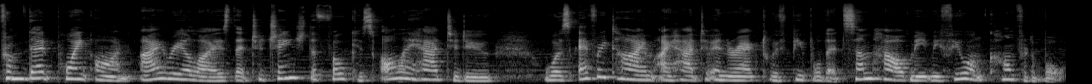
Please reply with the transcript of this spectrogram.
from that point on, I realized that to change the focus, all I had to do was every time I had to interact with people that somehow made me feel uncomfortable,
